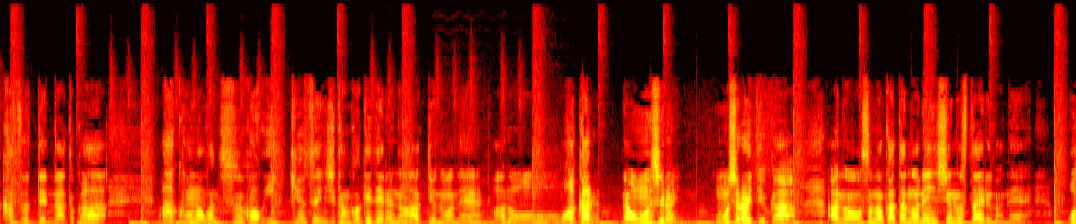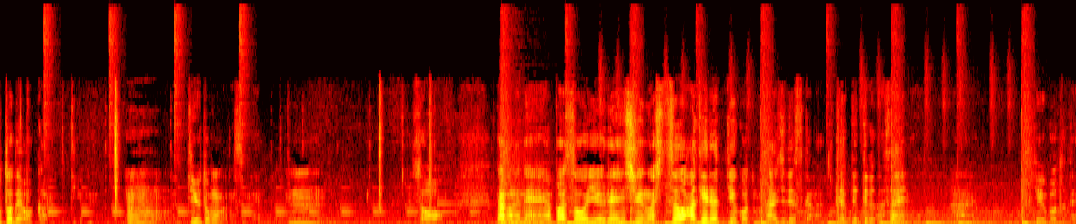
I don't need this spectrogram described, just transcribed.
数打ってんなとか、あ、このすごく一球打つに時間かけてるなっていうのがね、あのー、わかる。面白い。面白いっていうか、あの、その方の練習のスタイルがね、音でわかるっていう、うん、っていうところなんですよね。うん。そう。だからね、やっぱそういう練習の質を上げるっていうことも大事ですから、やってってください、はい。ということで。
